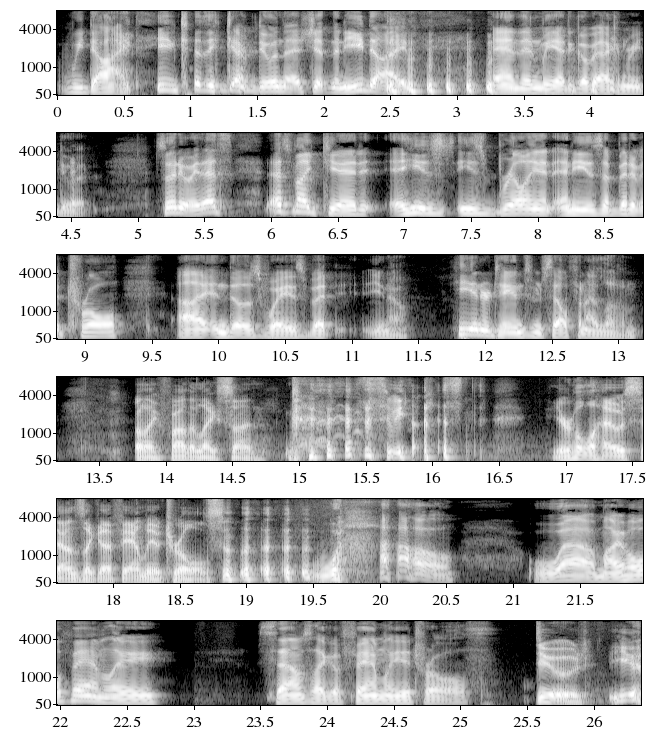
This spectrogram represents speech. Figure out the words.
we died because he, he kept doing that shit, and then he died, and then we had to go back and redo it. So anyway, that's that's my kid. He's he's brilliant, and he's a bit of a troll uh, in those ways, but you know, he entertains himself, and I love him. Or like father, like son. to be honest, your whole house sounds like a family of trolls. wow, wow, my whole family sounds like a family of trolls. Dude, you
